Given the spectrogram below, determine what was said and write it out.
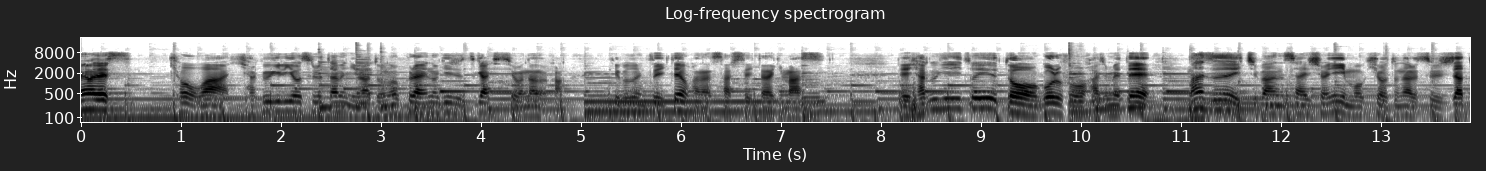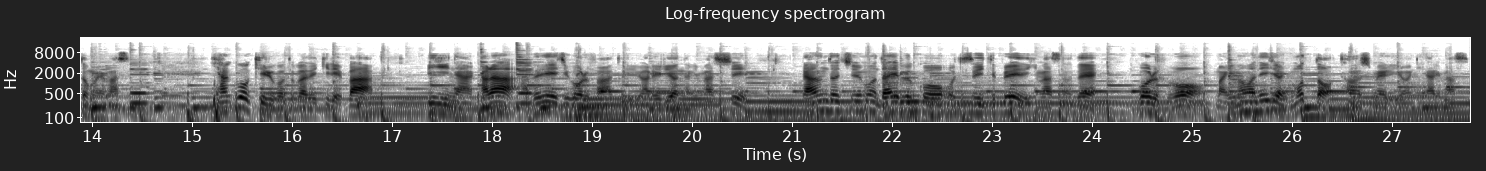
山です。今日は100切りをするためにはどのくらいの技術が必要なのかということについてお話しさせていただきます。100切りというとゴルフを始めてまず一番最初に目標となる数字だと思います。100を切ることができればビギナーからアベレージゴルファーと言われるようになりますしラウンド中もだいぶこう落ち着いてプレーできますのでゴルフを、ま、今まで以上にもっと楽しめるようになります。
